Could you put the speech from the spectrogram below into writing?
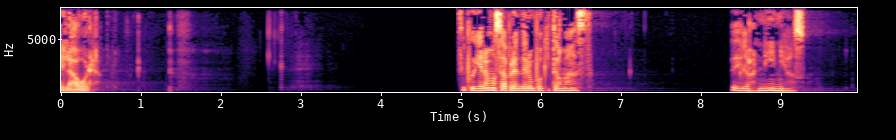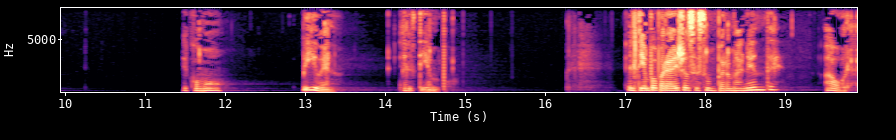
del ahora. Si pudiéramos aprender un poquito más de los niños, de cómo viven el tiempo. El tiempo para ellos es un permanente ahora.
